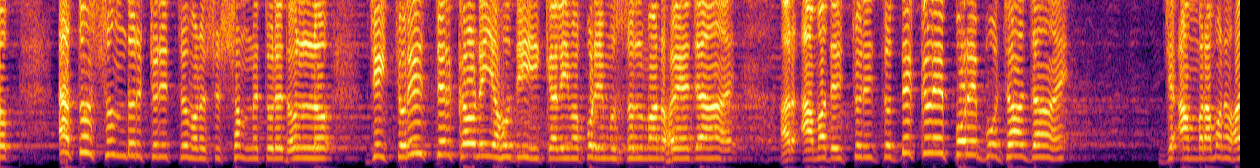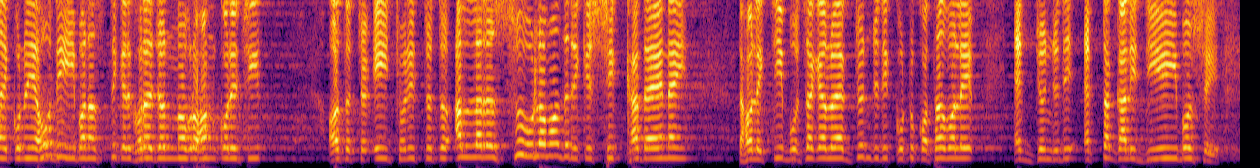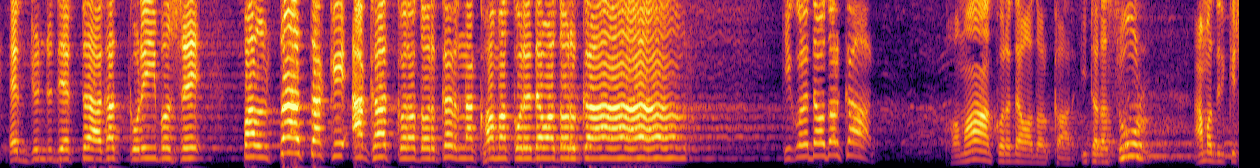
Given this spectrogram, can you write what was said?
এত সুন্দর চরিত্র মানুষের সামনে তুলে ধরলো, যেই চরিত্রের কারণে ইহুদি কালিমা পরে মুসলমান হয়ে যায়। আর আমাদের চরিত্র দেখলে পরে বোঝা যায় যে আমরা মনে হয় কোন ইহুদি বা নাস্তিকের ঘরে জন্মগ্রহণ করেছি। অথচ এই চরিত্র তো আল্লাহ রসুল আমাদেরকে শিক্ষা দেয় নাই। তাহলে কি বোঝা গেল একজন যদি কটু কথা বলে একজন যদি একটা গালি দিয়েই বসে একজন যদি একটা আঘাত করেই বসে পাল্টা তাকে আঘাত করা দরকার না ক্ষমা করে দেওয়া দরকার? কি করে দেওয়া দরকার? ক্ষমা করে দেওয়া দরকার। এটা রাসূল আমাদেরকে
